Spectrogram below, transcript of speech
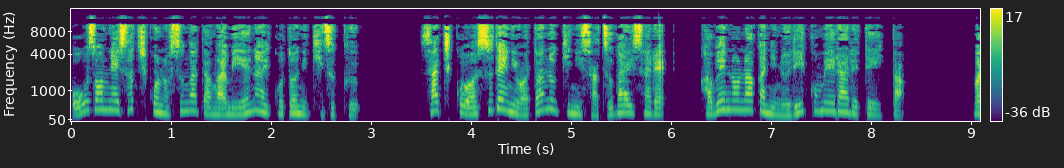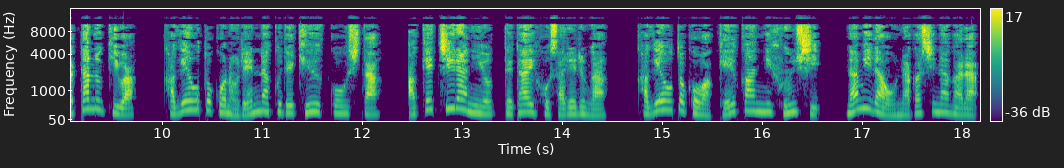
大曽根幸子の姿が見えないことに気づく。幸子はすでに綿抜きに殺害され、壁の中に塗り込められていた。綿抜きは影男の連絡で急行した明智らによって逮捕されるが、影男は警官に扮し、涙を流しながら、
